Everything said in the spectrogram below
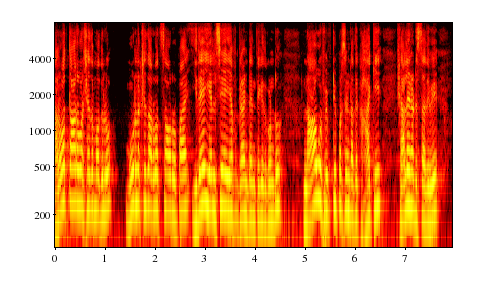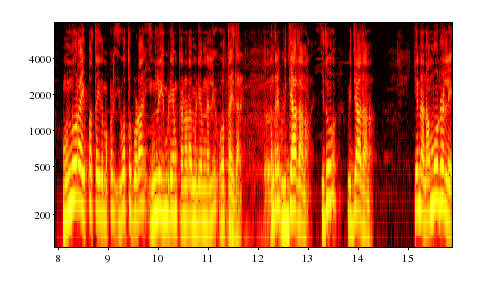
ನಲವತ್ತಾರು ವರ್ಷದ ಮೊದಲು ಮೂರು ಲಕ್ಷದ ಅರವತ್ತು ಸಾವಿರ ರೂಪಾಯಿ ಇದೇ ಎಲ್ ಸಿ ಐ ಎಫ್ ಗ್ರಾಂಟನ್ನು ತೆಗೆದುಕೊಂಡು ನಾವು ಫಿಫ್ಟಿ ಪರ್ಸೆಂಟ್ ಅದಕ್ಕೆ ಹಾಕಿ ಶಾಲೆ ನಡೆಸ್ತಾ ಇದ್ದೀವಿ. ಮುನ್ನೂರ ಇಪ್ಪತ್ತೈದು ಮಕ್ಕಳು ಇವತ್ತು ಕೂಡ ಇಂಗ್ಲೀಷ್ ಮೀಡಿಯಂ, ಕನ್ನಡ ಮೀಡಿಯಂನಲ್ಲಿ ಓದ್ತಾ ಇದ್ದಾರೆ. ಅಂದರೆ ವಿದ್ಯಾದಾನ, ಇದು ವಿದ್ಯಾದಾನ. ಇನ್ನು ನಮ್ಮೂರಿನಲ್ಲಿ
